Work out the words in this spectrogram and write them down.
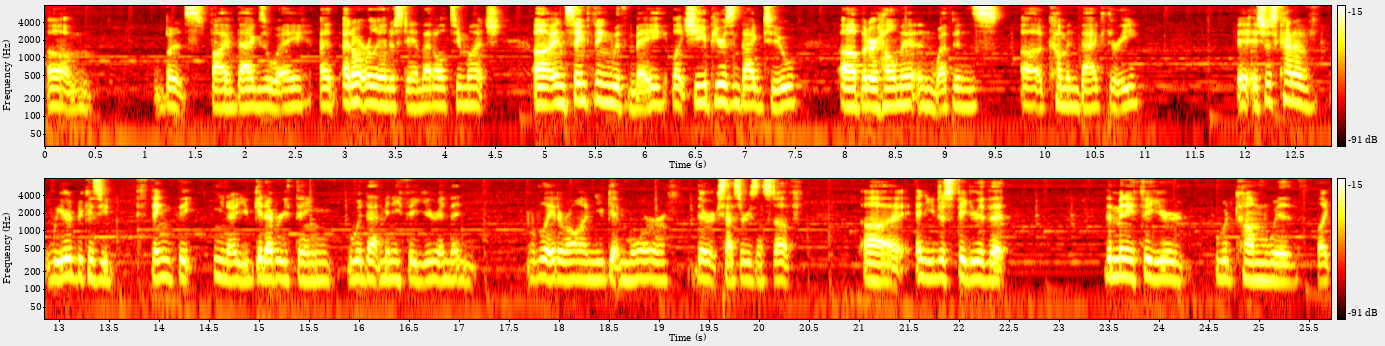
um, but it's five bags away. I I don't really understand that all too much. Uh, and same thing with Mei. Like she appears in bag two, uh, but her helmet and weapons uh, come in bag three. It, it's just kind of weird because you think that you know you get everything with that minifigure, and then later on you get more of their accessories and stuff, uh, and you just figure that the minifigure would come with like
